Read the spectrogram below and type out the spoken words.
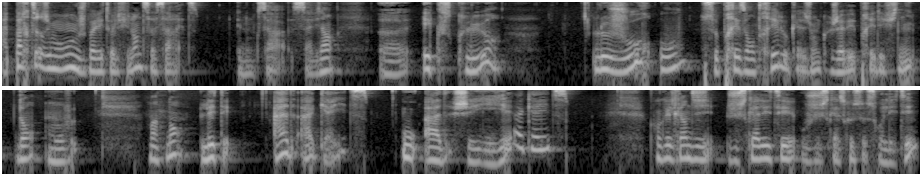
À partir du moment où je vois l'étoile filante, ça s'arrête. Et donc ça, ça vient euh, exclure le jour où se présenterait l'occasion que j'avais prédéfinie dans mon vœu. Maintenant, l'été. Ad akaitz ou ad sheyeye akaitz. Quand quelqu'un dit jusqu'à l'été ou jusqu'à ce que ce soit l'été,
